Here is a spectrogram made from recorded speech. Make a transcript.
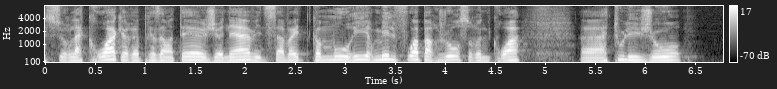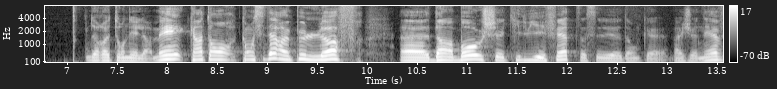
sur la croix que représentait Genève. Il dit ça va être comme mourir mille fois par jour sur une croix à tous les jours de retourner là. Mais quand on considère un peu l'offre d'embauche qui lui est faite, c'est donc à Genève,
